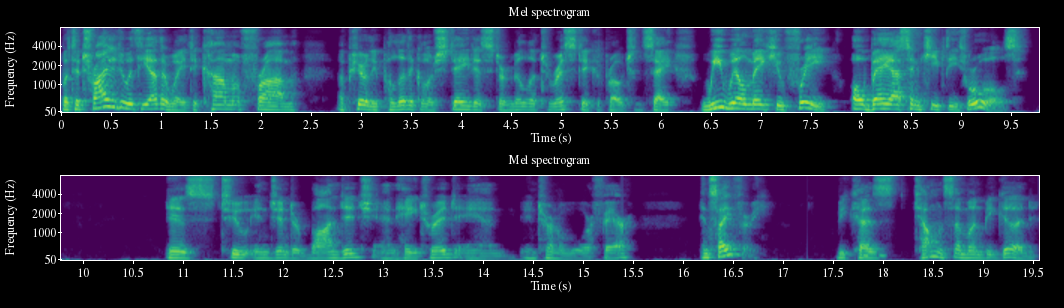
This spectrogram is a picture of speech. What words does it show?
But to try to do it the other way, to come from a purely political or statist or militaristic approach and say, we will make you free, obey us and keep these rules, is to engender bondage and hatred and internal warfare and slavery because mm-hmm. telling someone be good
